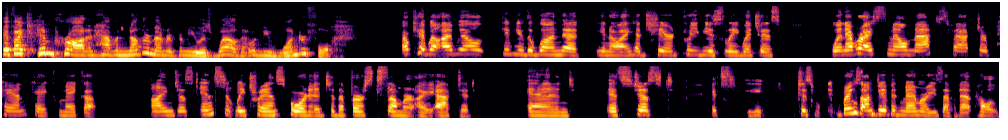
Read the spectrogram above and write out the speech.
if I can prod and have another memory from you as well, that would be wonderful. Okay, well, I will give you the one that, you know, I had shared previously, which is whenever I smell Max Factor pancake makeup, I'm just instantly transported to the first summer I acted. And it's just, it's just brings on vivid memories of that whole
